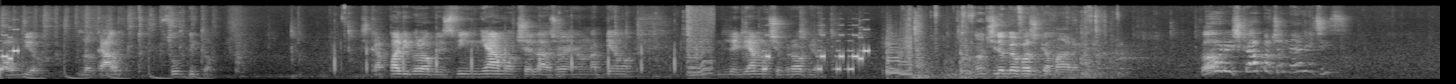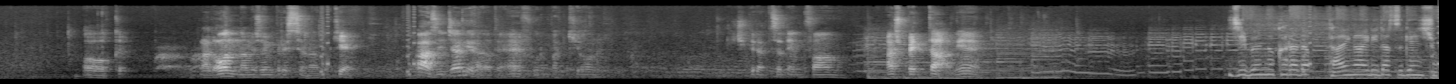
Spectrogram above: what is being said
Ovvio, lockout, subito scappati proprio, svigniamocela, cioè non abbiamo... Leviamoci proprio. Non ci dobbiamo far sgamare. Corri, scappa, c'è Nemesis. Ok. Madonna, mi sono impressionato. Chi è? Ah, sei già arrivate, eh, furbacchione. Dici graziate infame. Aspettavi, eh. 自分の体体外離脱現象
